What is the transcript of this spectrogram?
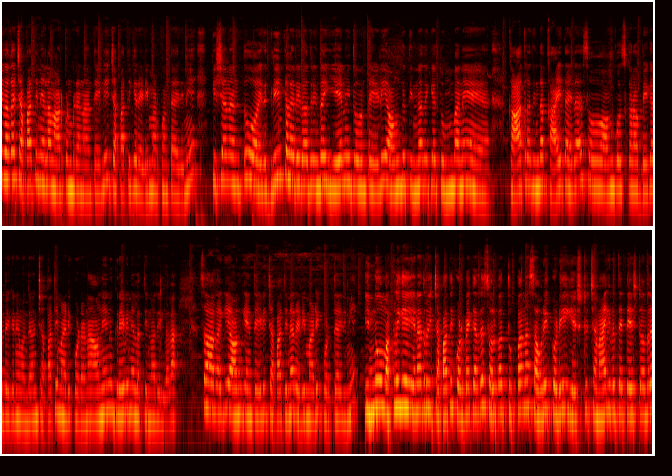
ಇವಾಗ ಚಪಾತಿನೆಲ್ಲ ಮಾಡ್ಕೊಂಡ್ಬಿಡೋಣ ಅಂತ ಹೇಳಿ ಚಪಾತಿಗೆ ರೆಡಿ ಮಾಡ್ಕೊತಾ ಇದ್ದೀನಿ. ಕಿಶನ್ ಅಂತೂ, ಇದು ಗ್ರೀನ್ ಕಲರ್ ಇರೋದ್ರಿಂದ ಏನು ಇದು ಅಂತ ಹೇಳಿ ಅವ್ನಿಗೆ ತಿನ್ನೋದಕ್ಕೆ ತುಂಬಾ ಕಾತ್ರದಿಂದ ಕಾಯ್ತಾ ಇದೆ ಸೊ ಅವನಿಗೋಸ್ಕರ ಬೇಗ ಬೇಗನೆ ಒಂದೇ ಒಂದು ಚಪಾತಿ ಮಾಡಿ ಕೊಡೋಣ. ಅವನೇನು ಗ್ರೇವಿನೆಲ್ಲ ತಿನ್ನೋದಿಲ್ಲಲ್ಲ ಸೊ ಹಾಗಾಗಿ ಅವನಿಗೆ ಅಂತ ಹೇಳಿ ಚಪಾತಿನ ರೆಡಿ ಮಾಡಿ ಕೊಡ್ತಾ ಇದ್ದೀನಿ. ಇನ್ನು ಮಕ್ಕಳಿಗೆ ಏನಾದರೂ ಈ ಚಪಾತಿ ಕೊಡಬೇಕಾದ್ರೆ ಸ್ವಲ್ಪ ತುಪ್ಪನ ಸವರಿ ಕೊಡಿ. ಎಷ್ಟು ಚೆನ್ನಾಗಿರುತ್ತೆ ಟೇಸ್ಟು ಅಂದರೆ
